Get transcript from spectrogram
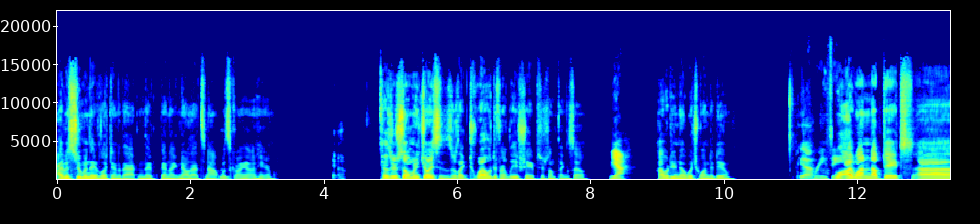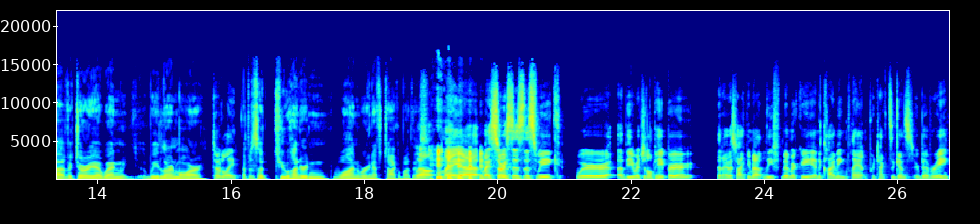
I'm assuming they've looked into that and they've been like, no, that's not what's going on here. Yeah. Because there's so many choices. There's like 12 different leaf shapes or something. So yeah, how would you know which one to do? Yeah, crazy. Well, I want an update, uh, Victoria, when we learn more. totally. Episode 201, we're gonna have to talk about this. Well, my uh, my sources this week were uh, the original paper that I was talking about, "Leaf Mimicry and a Climbing Plant Protects Against Herbivory,"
